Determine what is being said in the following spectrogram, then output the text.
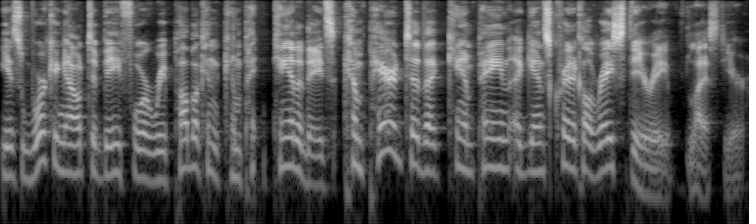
is working out to be for Republican candidates compared to the campaign against critical race theory last year?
